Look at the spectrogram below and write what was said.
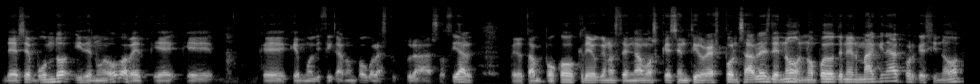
de ese punto y de nuevo va a haber que, que, que, modificar un poco la estructura social. Pero tampoco creo que nos tengamos que sentir responsables de no, no puedo tener máquinas porque si no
